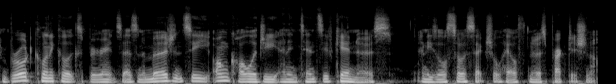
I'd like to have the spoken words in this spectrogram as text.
and broad clinical experience as an emergency, oncology, and intensive care nurse, and he's also a sexual health nurse practitioner.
